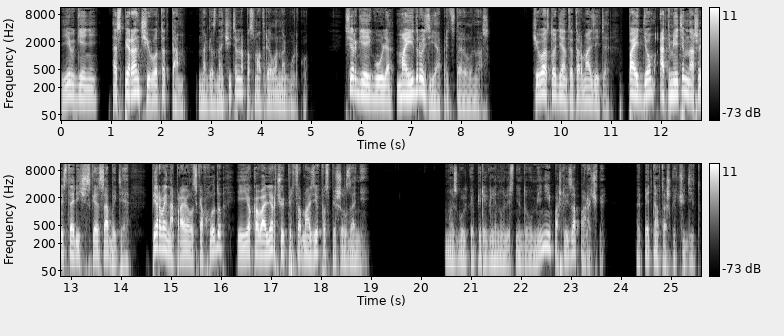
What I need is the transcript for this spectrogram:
«Евгений, аспирант чего-то там», — многозначительно посмотрела на Гульку. «Сергей Гуля, мои друзья», — представила нас. «Чего, студенты, тормозите? Пойдем отметим наше историческое событие», Первой направилась ко входу, и ее кавалер, чуть притормозив, поспешил за ней. Мы с Гулькой переглянулись в недоумении и пошли за парочкой. Опять Наташка чудит.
